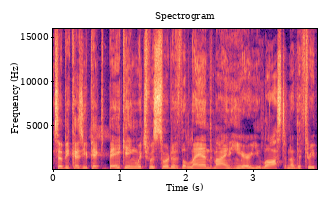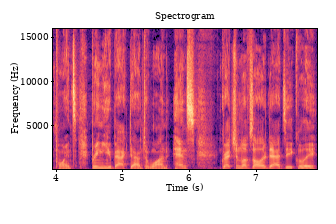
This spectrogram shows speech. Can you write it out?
so, because you picked baking, which was sort of the landmine here, you lost another three points, bringing you back down to one. Hence, Gretchen loves all her dads equally,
